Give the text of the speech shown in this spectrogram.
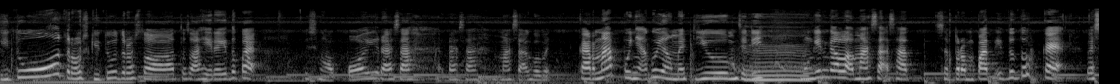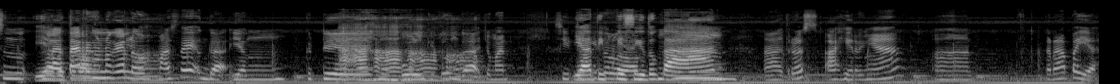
gitu terus gitu terus terus akhirnya itu kayak wis ngopoi rasa rasa masak gue karena punya aku yang medium jadi hmm. mungkin kalau masak saat seperempat itu tuh kayak wes iya, letter ngono kayak loh ah. maksudnya enggak yang gede ah, ngumpul ah, gitu ah, enggak cuman ya gitu tipis loh. gitu kan hmm. Nah terus akhirnya uh, kenapa ya?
